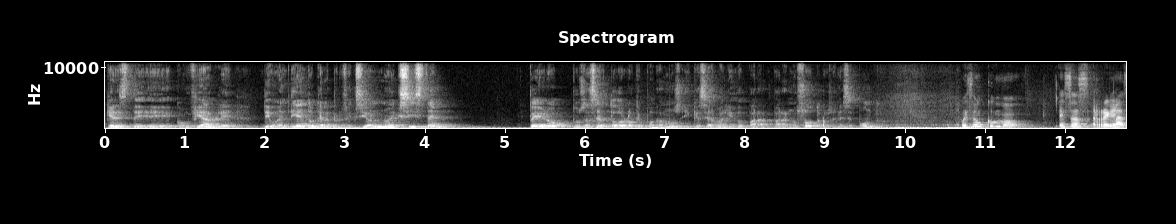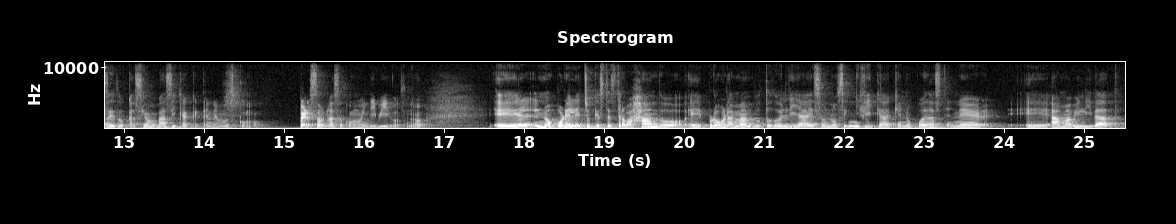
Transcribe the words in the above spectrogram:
que eres de, eh, confiable. Digo, entiendo que la perfección no existe, pero pues hacer todo lo que podamos y que sea válido para, para nosotros en ese punto. Pues son como esas reglas de educación básica que tenemos como personas o como individuos, ¿no? Eh, no por el hecho que estés trabajando, eh, programando todo el día, eso no significa que no puedas tener eh, amabilidad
